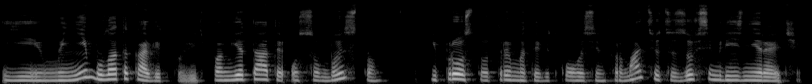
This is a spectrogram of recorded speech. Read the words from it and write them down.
І мені була така відповідь: пам'ятати особисто і просто отримати від когось інформацію це зовсім різні речі.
